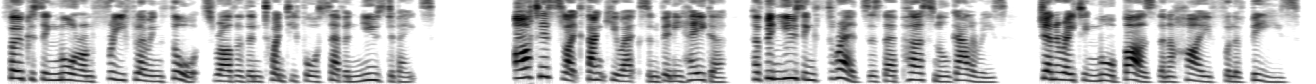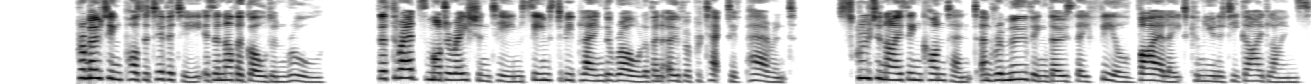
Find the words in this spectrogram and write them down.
focusing more on free flowing thoughts rather than 24 7 news debates. Artists like ThankYouX and Vinnie Hager have been using threads as their personal galleries, generating more buzz than a hive full of bees. Promoting positivity is another golden rule. The Threads moderation team seems to be playing the role of an overprotective parent, scrutinizing content and removing those they feel violate community guidelines.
